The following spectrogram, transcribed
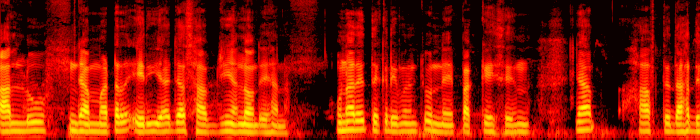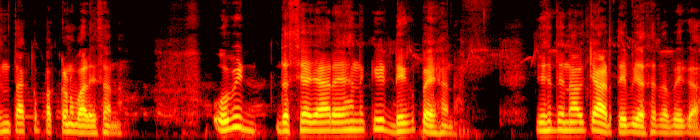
ਆਲੂ ਜਾਂ ਮਟਰ ਏਰੀਆ ਜਾਂ ਸਬਜ਼ੀਆਂ ਲਾਉਂਦੇ ਹਨ। ਉਹਨਾਂ ਦੇ ਤਕਰੀਬਨ ਝੋਨੇ ਪੱਕੇ ਸਨ ਜਾਂ ਹਫ਼ਤੇ 10 ਦਿਨ ਤੱਕ ਪੱਕਣ ਵਾਲੇ ਸਨ। ਉਹ ਵੀ ਦੱਸਿਆ ਜਾ ਰਿਹਾ ਹਨ ਕਿ ਡਿੱਗ ਪਏ ਹਨ। ਜਿਸ ਦੇ ਨਾਲ ਝਾੜ ਤੇ ਵੀ ਅਸਰ ਰਵੇਗਾ।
